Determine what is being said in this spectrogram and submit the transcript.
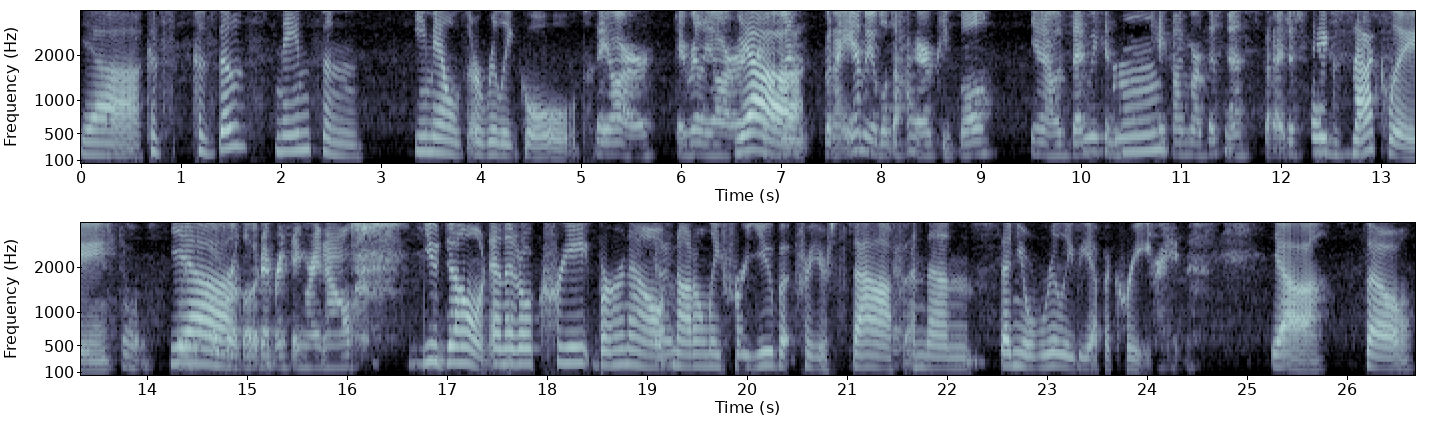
Yeah, because because those names and emails are really gold. They are. They really are. Yeah. When, when I am able to hire people, you know, then we can Mhm. take on more business. But I just, Exactly. just don't Yeah. overload everything right now. You don't, and it'll create burnout not only for you but for your staff, and then then you'll really be up a creek. right. Yeah. So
